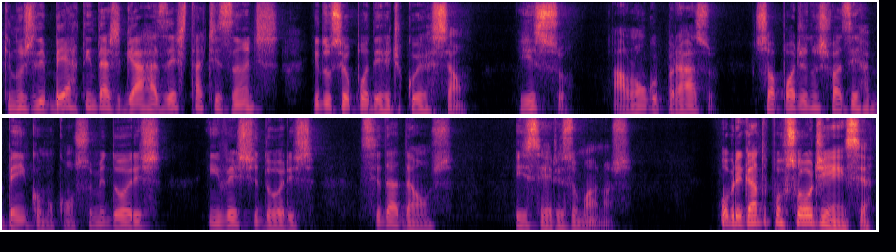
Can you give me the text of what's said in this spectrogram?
que nos libertem das garras estatizantes e do seu poder de coerção. Isso, a longo prazo, só pode nos fazer bem como consumidores, investidores, cidadãos e seres humanos. Obrigado por sua audiência.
